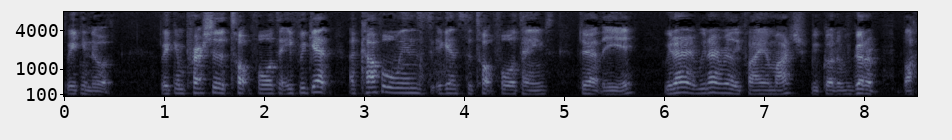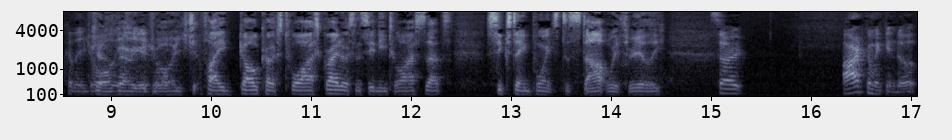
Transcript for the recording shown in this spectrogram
we can do it. We can pressure the top four teams. If we get a couple wins against the top four teams throughout the year, we don't we don't really play them much. We've got a, we've got a luck of the draw very year. good draw. You played Gold Coast twice, Great Western Sydney twice. So that's 16 points to start with, really. So I reckon we can do it.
